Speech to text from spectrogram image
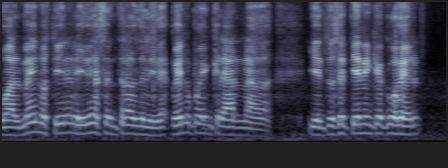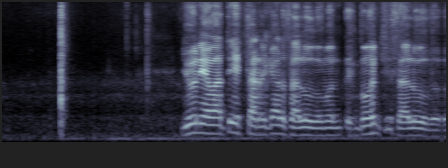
o al menos tiene la idea central de la idea, pero no pueden crear nada. Y entonces tienen que coger Junia Batista, Ricardo, saludo. Monchi, saludo.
